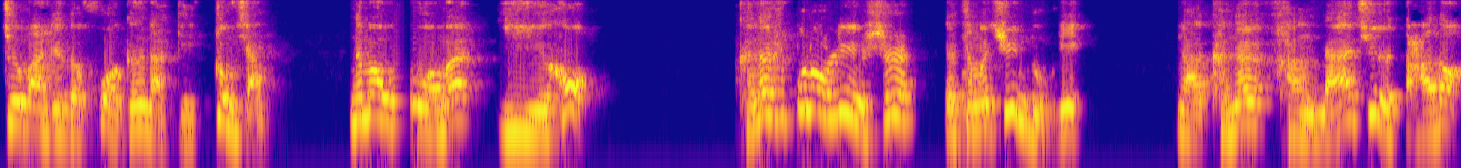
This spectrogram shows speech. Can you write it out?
就把这个祸根呢给种下。那么我们以后可能是不论律师要怎么去努力，那可能很难去达到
